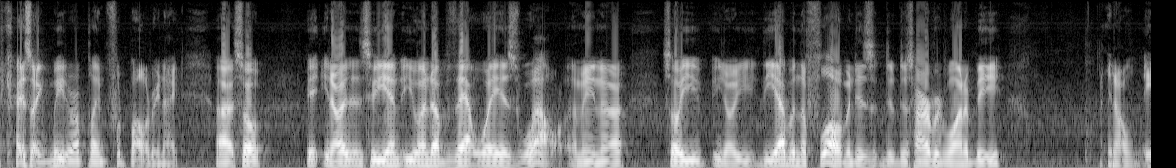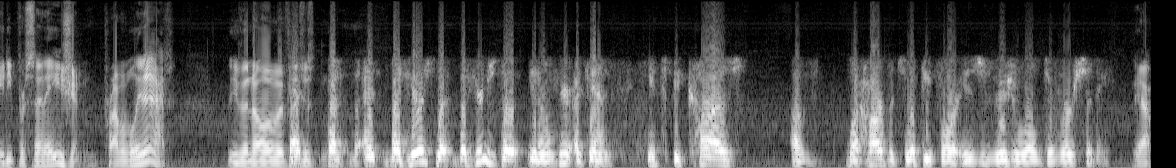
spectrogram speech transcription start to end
guys like me who are up playing football every night. Uh, so, it, you know, so you end you end up that way as well. I mean, uh, so you you know you, the ebb and the flow. I mean, does does Harvard want to be, you know, eighty percent Asian? Probably not. Even though if you just but but but here's the but here's the you know here again, it's because of what Harvard's looking for is visual diversity. yeah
